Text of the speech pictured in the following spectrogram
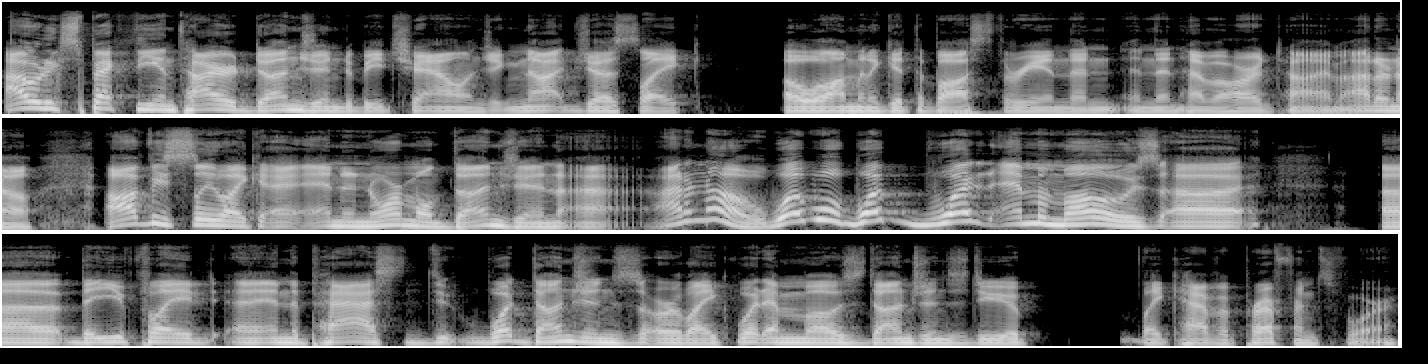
i would expect the entire dungeon to be challenging not just like oh well i'm gonna get the boss three and then and then have a hard time. I don't know. Obviously like in a normal dungeon i, I don't know. What what what what mmos uh uh that you've played in the past do, what dungeons or like what mmos dungeons do you like have a preference for?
